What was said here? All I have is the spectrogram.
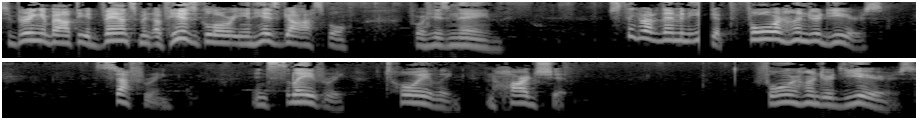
to bring about the advancement of His glory and His gospel for His name. Just think about them in Egypt. 400 years. Suffering, in slavery, toiling, and hardship. 400 years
